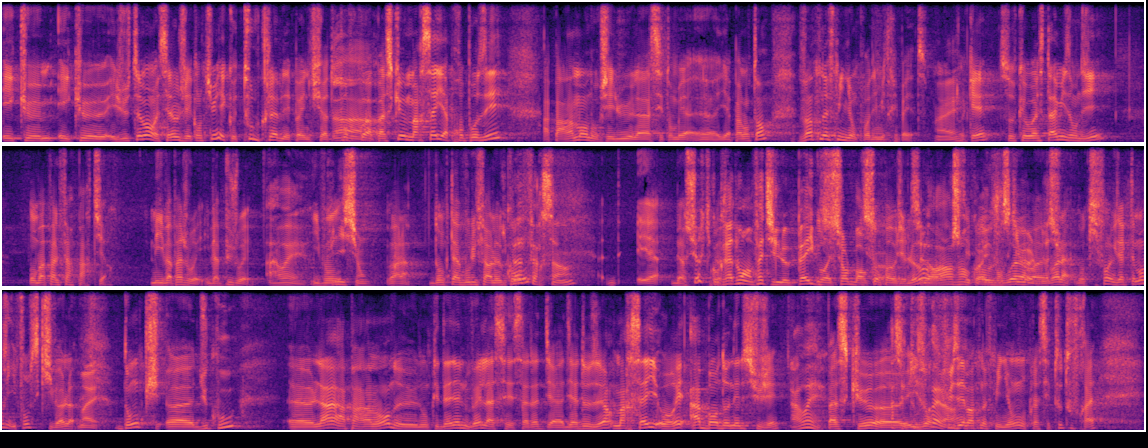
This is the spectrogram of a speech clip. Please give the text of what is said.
Et que, et que, et justement, et c'est là où je vais continuer, que tout le club n'est pas une fiotte. Ah. Pourquoi? Parce que Marseille a proposé, apparemment, donc j'ai lu là, c'est tombé euh, il y a pas longtemps, 29 millions pour Dimitri Payet. Ouais. Ok? Sauf que West Ham, ils ont dit, on va pas le faire partir. Mais il va pas jouer, il va plus jouer. Ah ouais, Ils vont- punition. Voilà. Donc tu as voulu faire le Ils con. peuvent faire ça, hein. Et euh, bien sûr Concrètement, en fait, ils le payent pour être sur le banc. Ils sont quoi. pas obligés de le C'est leur hein. argent, quoi. pas Ils font ce qu'ils veulent. Voilà, donc ils font exactement, ils font ce qu'ils veulent. Ouais. Donc, euh, du coup, euh, là, apparemment, de- donc les dernières nouvelles, là, ça date d'il y, a- d'il y a deux heures, Marseille aurait abandonné le sujet. Ah ouais. Parce que Ah, ils ont frais, là, refusé hein. 29 millions, donc là c'est tout tout frais.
